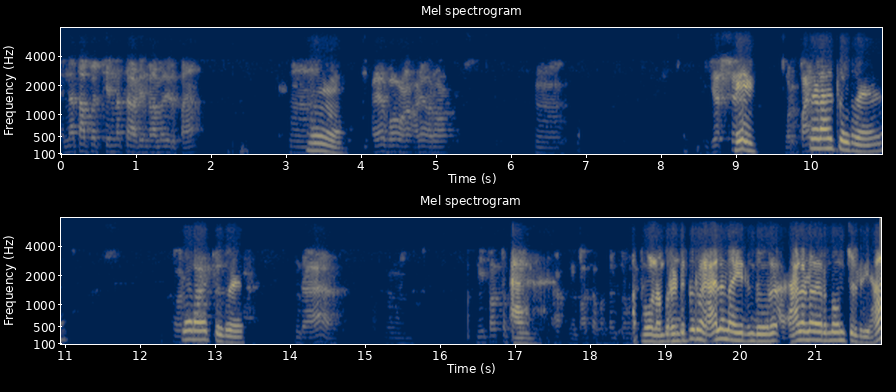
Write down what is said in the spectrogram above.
என்னத்தா பச்சு என்னத்தா அப்படின்ற மாதிரி இருப்பேன். அப்படியே போவோம் அப்படியே வருவோம். ஜஸ்ட் சொல்றேன் சொல்றேன் இந்த அப்போ நம்ம ரெண்டு பேரும் ஆலனா இருந்தோம் ஆலனா இருந்தோம்னு சொல்றியா?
